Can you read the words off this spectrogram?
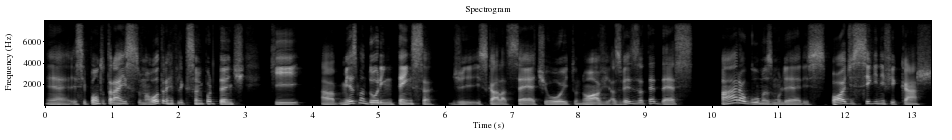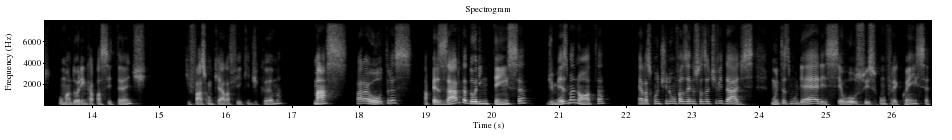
É, esse ponto traz uma outra reflexão importante, que a mesma dor intensa de escala 7, 8, 9, às vezes até 10, para algumas mulheres, pode significar uma dor incapacitante, que faz com que ela fique de cama, mas para outras, apesar da dor intensa, de mesma nota, elas continuam fazendo suas atividades. Muitas mulheres, eu ouço isso com frequência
